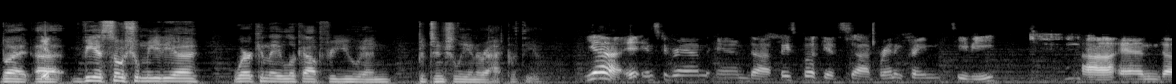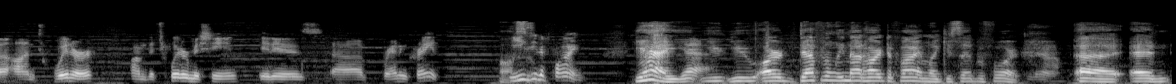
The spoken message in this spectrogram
but uh, Yep. via social media, where can they look out for you and potentially interact with you? Yeah, Instagram and uh, Facebook, it's uh, Brandon Crane TV, uh, and uh, on Twitter, on the Twitter machine, it is uh, Brandon Crane. Awesome. Easy to find. Yeah, Yeah. you you are definitely not hard to find, like you said before. No. Uh, and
